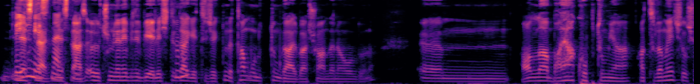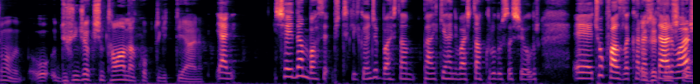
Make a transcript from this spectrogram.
Değil, nesnel, nesnel. nesnel. Hı. Ölçümlenebilir bir eleştiri daha getirecektim de tam unuttum galiba şu anda ne olduğunu. Ee, Allah bayağı koptum ya. Hatırlamaya çalışıyorum ama o düşünce akışım tamamen koptu gitti yani. Yani şeyden bahsetmiştik ilk önce baştan belki hani baştan kurulursa şey olur. Ee, çok fazla karakter var.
